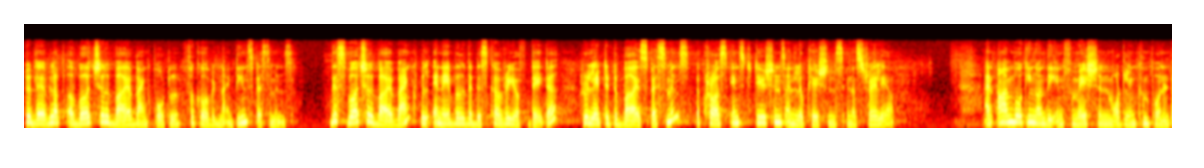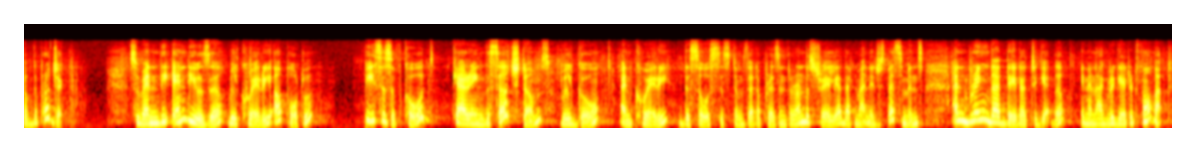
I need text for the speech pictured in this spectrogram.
to develop a virtual biobank portal for COVID-19 specimens. This virtual biobank will enable the discovery of data related to biospecimens across institutions and locations in Australia. And I'm working on the information modeling component of the project. So when the end user will query our portal, pieces of code carrying the search terms will go and query the source systems that are present around Australia that manage specimens and bring that data together in an aggregated format.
